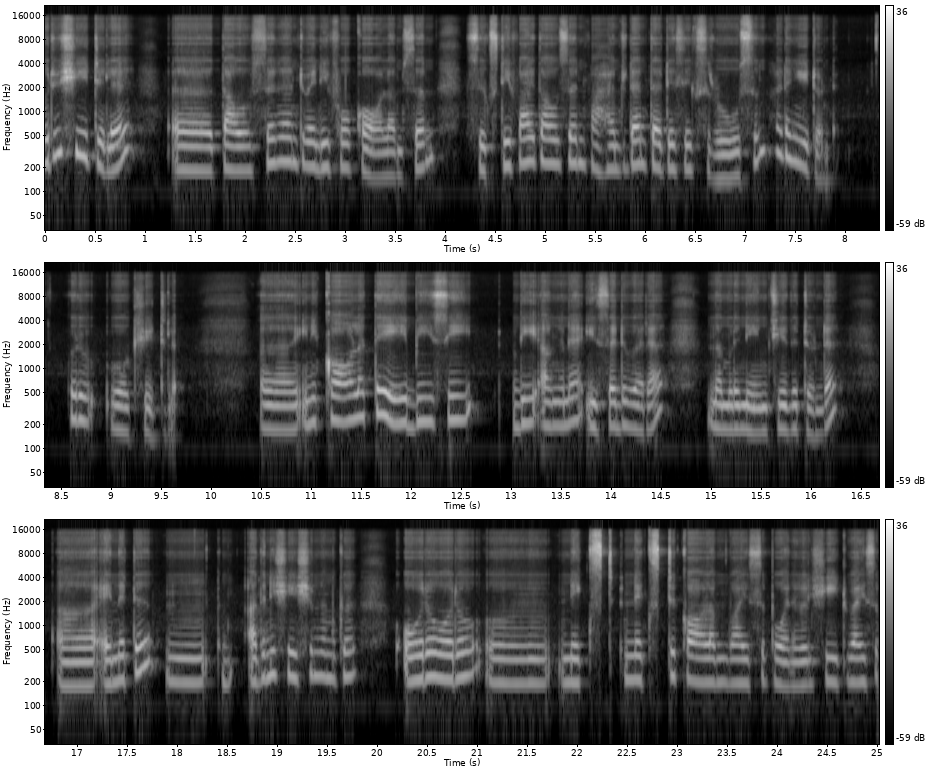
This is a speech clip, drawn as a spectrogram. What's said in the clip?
ഒരു ഷീറ്റിൽ തൗസൻഡ് ആൻഡ് ട്വന്റി ഫോർ കോളംസും sixty five thousand five hundred and thirty six റോസും അടങ്ങിയിട്ടുണ്ട് ഒരു വർക്ക് ഷീറ്റിൽ ഇനി കോളത്തെ എ ബി സി ഡി അങ്ങനെ ഇസഡ് വരെ നമ്മൾ നെയിം ചെയ്തിട്ടുണ്ട്. എന്നിട്ട് അതിനുശേഷം നമുക്ക് ഓരോ ഓരോ നെക്സ്റ്റ് നെക്സ്റ്റ് കോളം വൈസ് അല്ലെങ്കിൽ ഷീറ്റ് വൈസ്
